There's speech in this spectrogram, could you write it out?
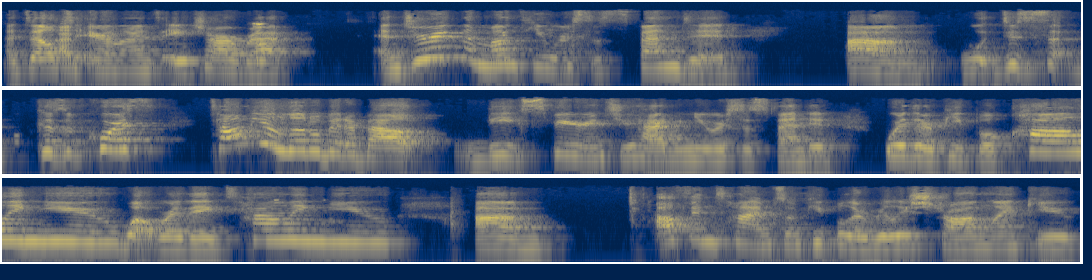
A delta airlines hr rep. And during the month you were suspended um because of course tell me a little bit about the experience you had when you were suspended. Were there people calling you? What were they telling you? Um oftentimes when people are really strong like you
